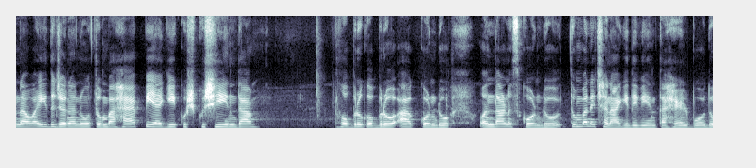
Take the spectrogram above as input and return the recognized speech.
ನಾವು ಐದು ಜನನೂ ತುಂಬ ಹ್ಯಾಪಿಯಾಗಿ ಖುಷಿ ಖುಷಿಯಿಂದ ಒಬ್ರಿಗೊಬ್ರು ಹಾಕ್ಕೊಂಡು, ಹೊಂದಾಣಿಸ್ಕೊಂಡು ತುಂಬಾ ಚೆನ್ನಾಗಿದ್ದೀವಿ ಅಂತ ಹೇಳ್ಬೋದು.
